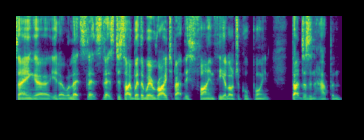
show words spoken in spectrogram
saying, uh, you know, well, let's let's let's decide whether we're right about this fine theological point. That doesn't happen.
